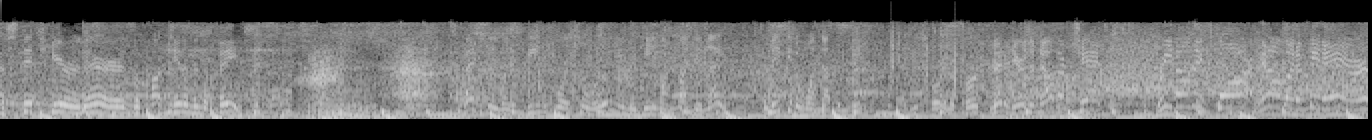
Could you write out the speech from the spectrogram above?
A stitch here or there as the puck hit him in the face. Especially when Steen scored so early in the game on Monday night to make it a 1 0 game. He scored in the first minute. Here's another chance. Rebound, they score. Helmet in midair.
